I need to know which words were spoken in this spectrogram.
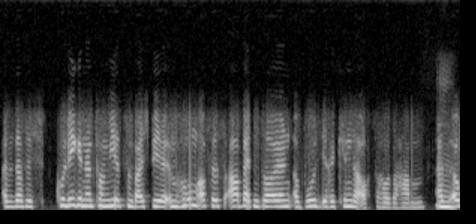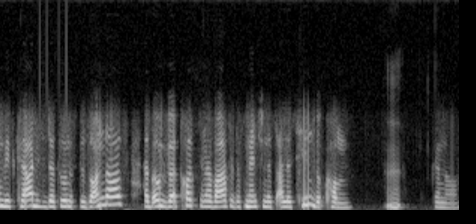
also dass sich Kolleginnen von mir zum Beispiel im Homeoffice arbeiten sollen, obwohl sie ihre Kinder auch zu Hause haben. Also mhm. irgendwie ist klar, die Situation ist besonders, aber irgendwie wird trotzdem erwartet, dass Menschen das alles hinbekommen. Mhm. Genau.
